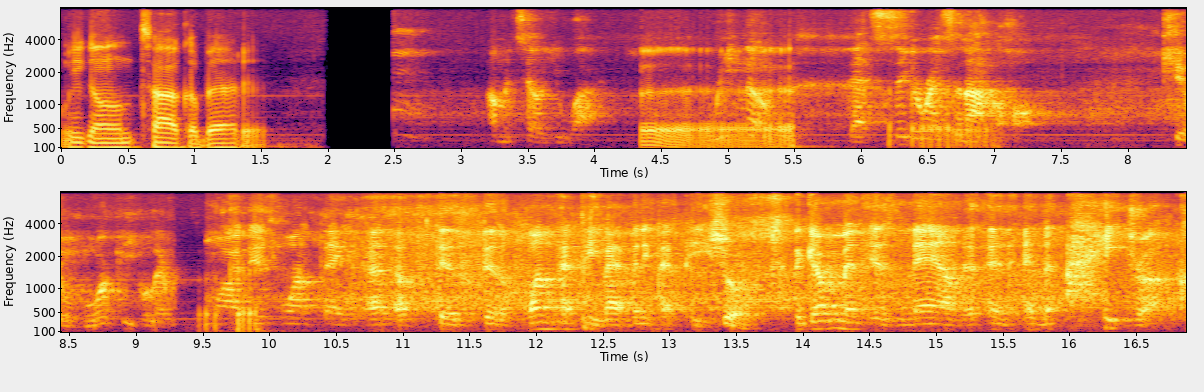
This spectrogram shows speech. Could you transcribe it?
we gonna talk about it. I'm gonna tell you why. Uh, We know that cigarettes and alcohol kill more people every. Well, there's one thing. Uh, uh, there's, there's one pet peeve. I have many pet peeves. Sure. The government is now, and, and I hate drugs.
